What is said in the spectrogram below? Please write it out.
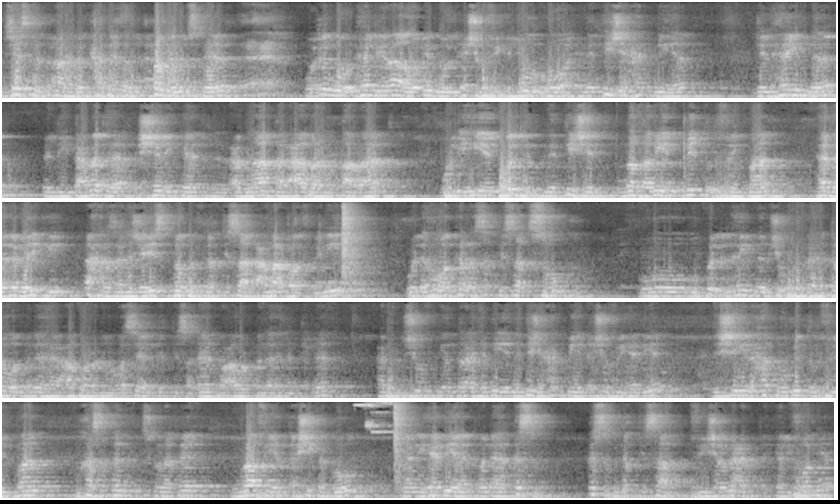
جست أنا بتحدث قبل الاستاذ وانه هل يراه انه اللي يعيشوا فيه اليوم هو نتيجه حتميه للهيمنه اللي تعملها الشركة العملاقه العابره للقارات واللي هي تولد نتيجة نظرية ميلتون فريدمان هذا الامريكي أحرز على جائزه نوبل في الاقتصاد عام 84 واللي هو كرس اقتصاد السوق. وكل الهيمنه نشوفوا فيها توا منها عبر وسائل الاتصالات وعبر مناهج الإنترنت. حابب نشوف يندرى هذه النتيجه حتمية اللي نشوف فيه هذه. الشيء اللي حطه ميلتون فريدمان وخاصه سكونابيل المافيا بتاع شيكاغو. يعني هذه منها قسم قسم الاقتصاد في جامعة كاليفورنيا.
